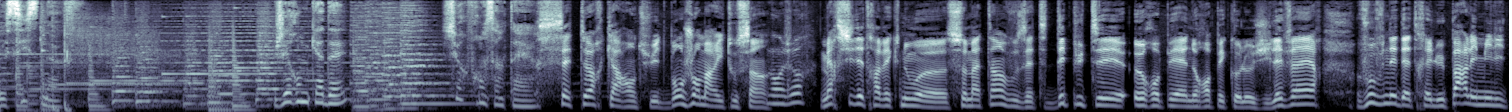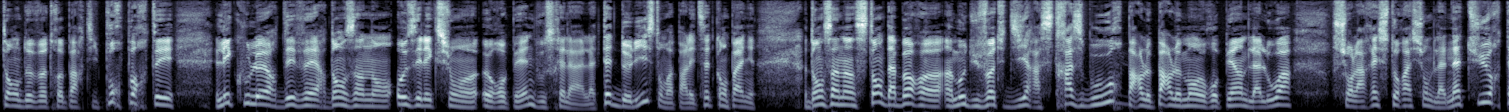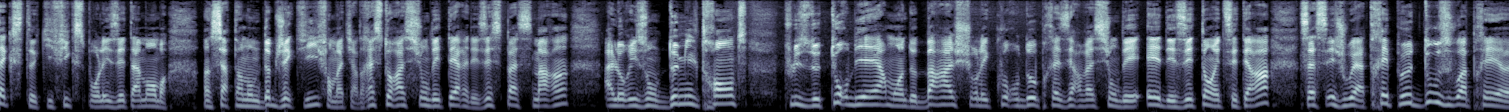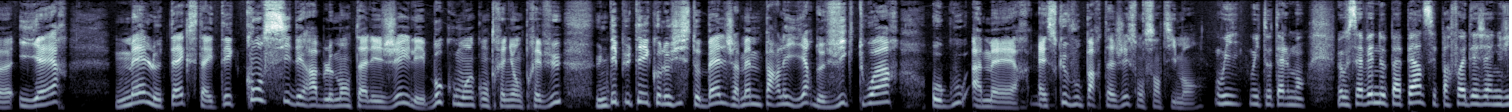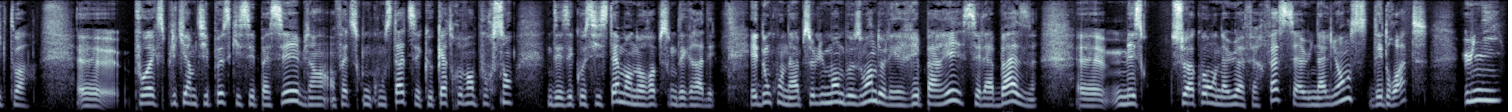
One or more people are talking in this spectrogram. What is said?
Le 6-9. Jérôme Cadet sur France Inter. 7h48. Bonjour Marie Toussaint. Bonjour. Merci d'être avec nous euh, ce matin. Vous êtes députée européenne Europe Écologie Les Verts. Vous venez d'être élue par les militants de votre parti pour porter les couleurs des Verts dans un an aux élections euh, européennes. Vous serez la, la tête de liste. On va parler de cette campagne dans un instant. D'abord, euh, un mot du vote d'hier à Strasbourg par le Parlement européen de la loi sur la restauration de la nature, texte qui fixe pour les États membres un certain nombre d'objectifs en matière de restauration des terres et des espaces marins à l'horizon 2030, plus de tourbières, moins de barrages sur les cours d'eau, préservation des haies, des étangs, etc. Ça s'est joué à très peu, 12 voix près euh, hier mais le texte a été considérablement allégé, il est beaucoup moins contraignant que prévu. Une députée écologiste belge a même parlé hier de victoire au goût amer. Est-ce que vous partagez son sentiment? Oui, oui, totalement. Mais vous savez, ne pas perdre, c'est parfois déjà une victoire. Euh, pour expliquer un petit peu ce qui s'est passé, eh bien, en fait, ce qu'on constate, c'est que 80% des écosystèmes en Europe sont dégradés. Et donc, on a absolument besoin de les réparer, c'est la base. Euh, mais ce à quoi on a eu à faire face, c'est à une alliance des droites, unies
